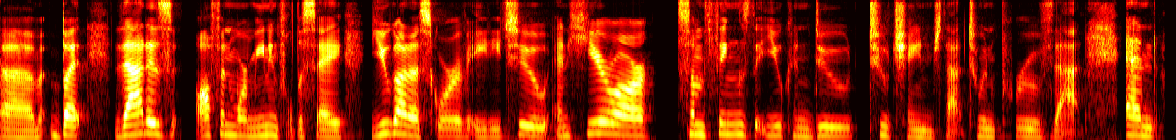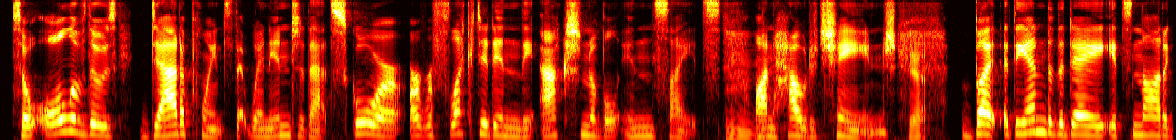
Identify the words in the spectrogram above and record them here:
uh, um, but that is often more meaningful to say, you got a score of 82, and here are some things that you can do to change that, to improve that. And so all of those data points that went into that score are reflected in the actionable insights hmm. on how to change. Yeah. But at the end of the day, it's not a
